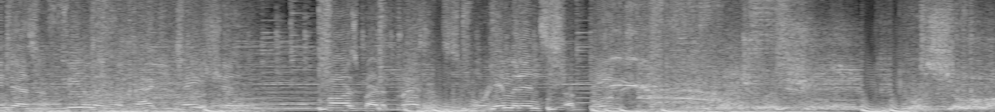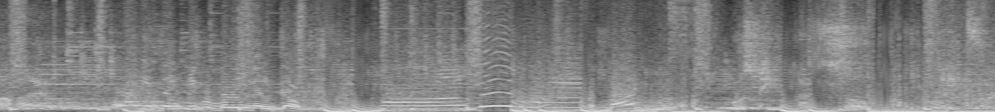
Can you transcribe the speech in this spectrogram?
defined as a feeling of agitation caused by the presence or imminence of danger. Why do you think people believe in ghosts? Anymore.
